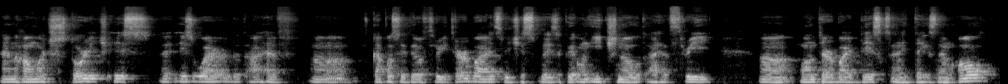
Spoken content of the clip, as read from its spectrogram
and how much storage is is where that I have uh, capacity of three terabytes, which is basically on each node I have three uh, one terabyte disks and it takes them all.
